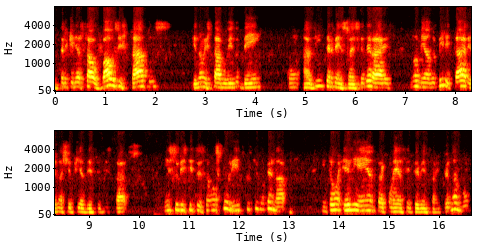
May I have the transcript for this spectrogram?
Então, ele queria salvar os estados que não estavam indo bem com as intervenções federais, nomeando militares na chefia desses estados, em substituição aos políticos que governavam. Então, ele entra com essa intervenção em Pernambuco,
